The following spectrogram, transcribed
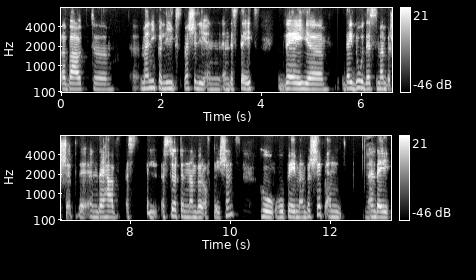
about uh, many colleagues especially in in the states they uh, they do this membership. And they have a, a certain number of patients who who pay membership and yeah. and they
